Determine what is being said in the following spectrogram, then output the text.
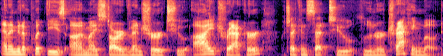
and I'm gonna put these on my Star Adventurer 2i tracker, which I can set to lunar tracking mode.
